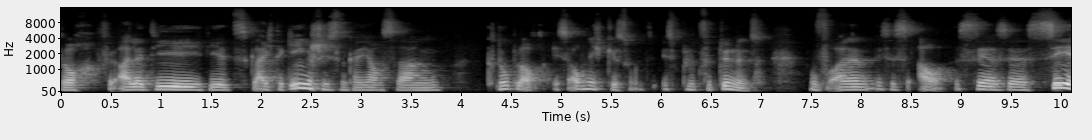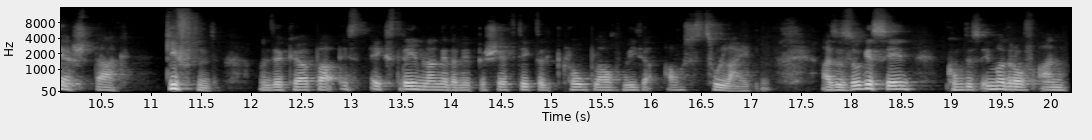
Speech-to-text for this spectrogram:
Doch für alle die, die jetzt gleich dagegen schießen, kann ich auch sagen, Knoblauch ist auch nicht gesund, ist blutverdünnend. Und vor allem ist es auch sehr, sehr, sehr stark giftend. Und der Körper ist extrem lange damit beschäftigt, den Knoblauch wieder auszuleiten. Also so gesehen kommt es immer darauf an,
